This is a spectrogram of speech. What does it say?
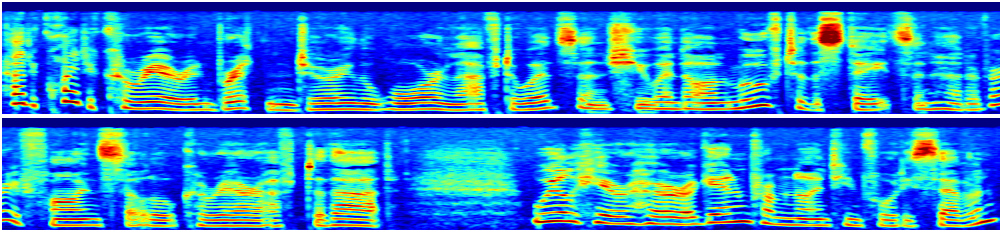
had quite a career in Britain during the war and afterwards, and she went on, moved to the States, and had a very fine solo career after that. We'll hear her again from 1947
